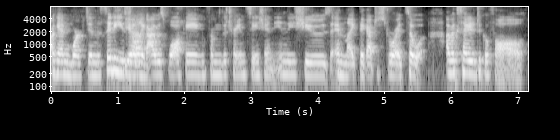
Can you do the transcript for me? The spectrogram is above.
again worked in the city so Yeah. like I was walking from the train station in these shoes and like they got destroyed. So I'm excited to go fall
